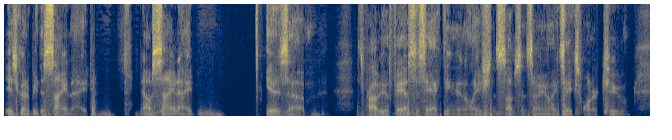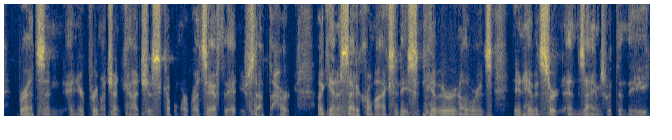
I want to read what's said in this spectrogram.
is going to be the cyanide. Now, cyanide is um, it's probably the fastest acting inhalation substance. I mean, it only takes one or two breaths and, and you're pretty much unconscious. A couple more breaths after that, and you've stopped the heart. Again, a cytochrome oxidase inhibitor. In other words, it inhibits certain enzymes within the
